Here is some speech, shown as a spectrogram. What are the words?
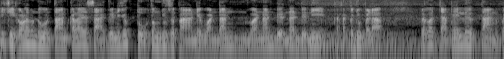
ลิขิตของรัฐธรรมนูญตามการรัฐเทศะคือนายกตู่ต้องยุบสภาในวันนั้นวันนั้นเดือนนั้นเดือนนี้ก็ก็ยุบไปแล้ว แล้วก็จัดให้เลือกตั้งไป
